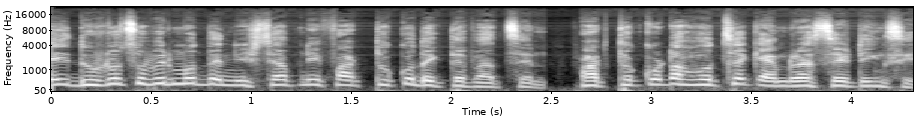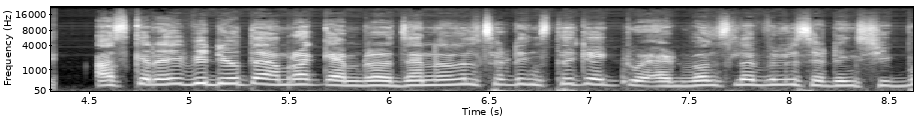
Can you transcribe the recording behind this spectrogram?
এই দুটো ছবির মধ্যে নিশ্চয়ই আপনি পার্থক্য দেখতে পাচ্ছেন। পার্থক্যটা হচ্ছে ক্যামেরা সেটিংসে। আজকের এই ভিডিওতে আমরা ক্যামেরার জেনারেল সেটিংস থেকে একটু অ্যাডভান্স লেভেলের সেটিংস শিখব,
